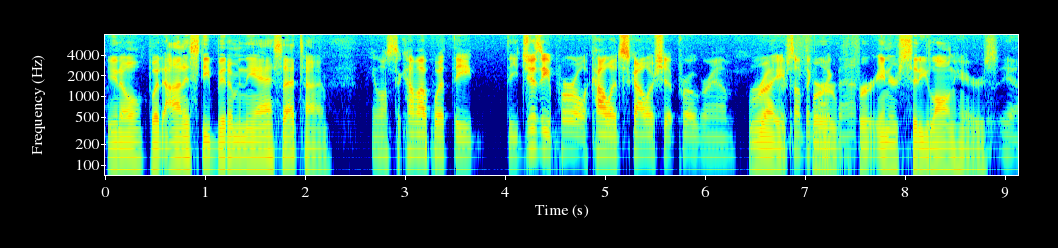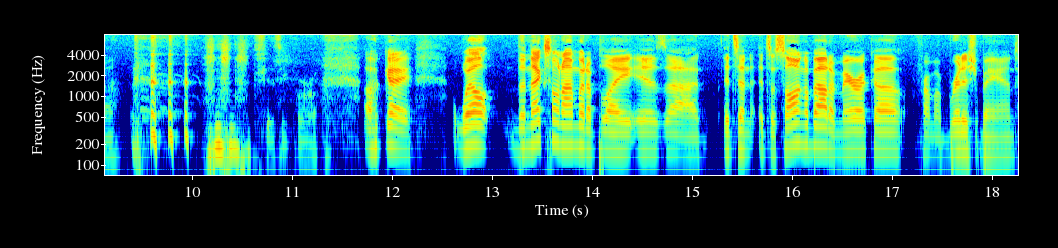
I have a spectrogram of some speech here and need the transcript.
You know, but honesty bit him in the ass that time. He wants to come up with the the Jizzy Pearl College Scholarship Program. Right Or something for like that. for inner city long hairs. Yeah. Jizzy Pearl. Okay. Well, the next one I'm going to play is uh, it's an it's a song about America from a British band,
